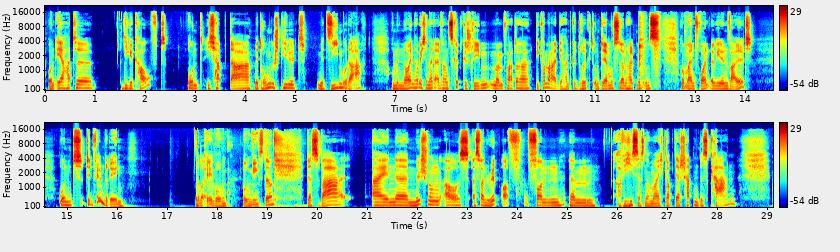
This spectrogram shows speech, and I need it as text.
Und er hatte die gekauft und ich habe da mit rumgespielt mit sieben oder acht und mit neun habe ich dann halt einfach ein Skript geschrieben, meinem Vater die Kamera in die Hand gedrückt und der musste dann halt mit uns und meinen Freunden irgendwie in den Wald und den Film drehen. Aber okay, worum, worum ging es da? Das war eine Mischung aus, es war ein Rip-Off von ähm, oh, wie hieß das nochmal? Ich glaube, Der Schatten des Khan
